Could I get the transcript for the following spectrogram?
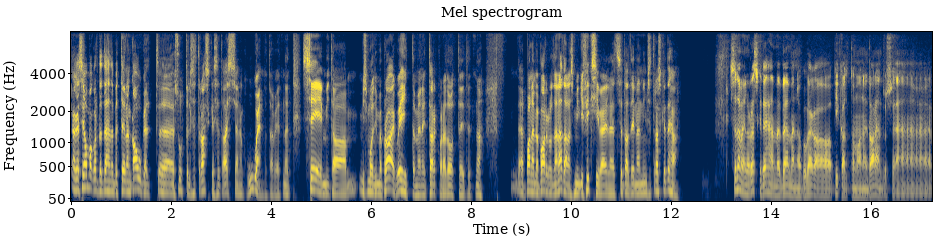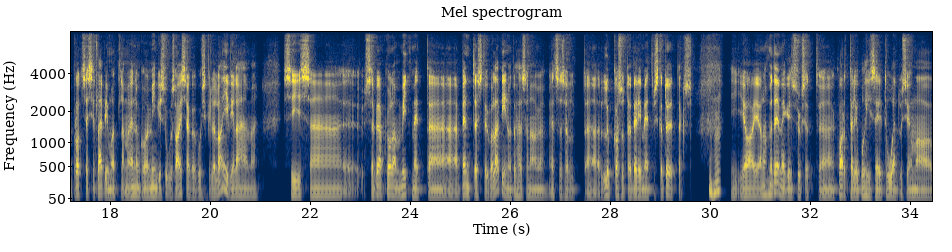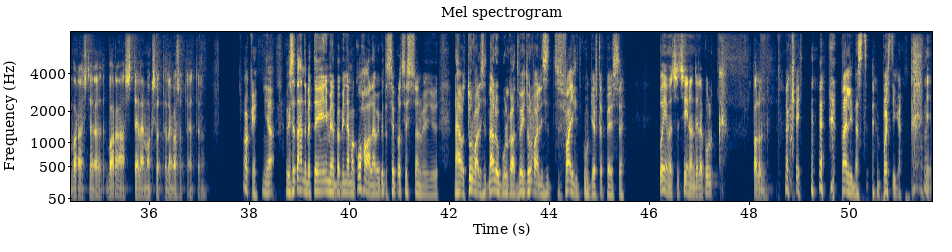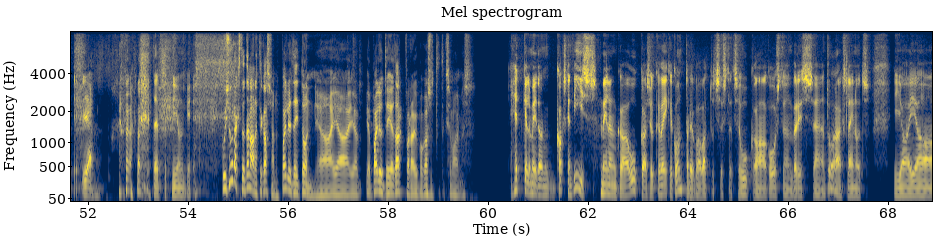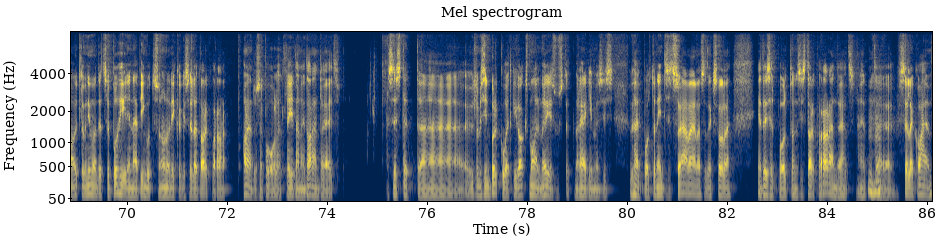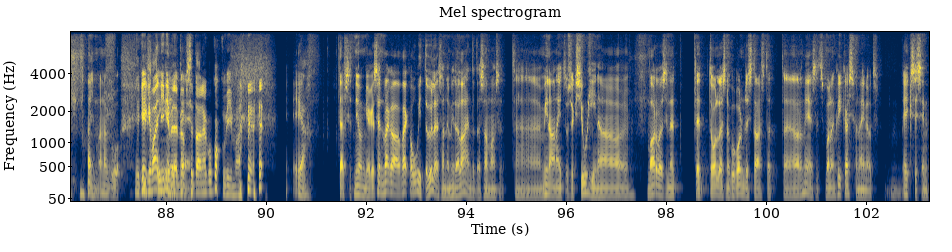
aga see omakorda tähendab, et teil on kaugelt suhteliselt raske seda asja nagu uuendada või et et see, mida, mismoodi me praegu ehitame neid tarkvaratooteid, et noh paneme paar korda nädalas mingi fix'i välja, et seda teil on ilmselt raske teha seda meil on raske teha, me peame nagu väga pikalt oma need arenduse äh, protsessid läbi mõtlema, ennem kui me mingisuguse asjaga kuskile laivi läheme. siis äh, see peabki olema mitmeid pentest'e juba läbinud, ühesõnaga, et sa sealt lõppkasutaja perimeetris ka töötaks Mm -hmm. ja, ja noh, me teemegi siukseid kvartalipõhiseid uuendusi oma varaste, varastele maksvatele kasutajatele okei okay,, ja, aga see tähendab, et teie inimene peab minema kohale või kuidas see protsess on või lähevad turvalised mälupulgad või turvalised failid kuhugi FTP-sse? põhimõtteliselt siin on teile pulk, palun. okei okay. Tallinnast postiga jah, täpselt nii ongi. kui suureks te täna olete kasvanud, palju teid on ja, ja, ja, ja palju teie tarkvara juba kasutatakse maailmas? Hetkel meid on kakskümmend viis, meil on ka UK sihuke väike kontor juba avatud, sest et see UK koostöö on päris äh, tugevaks läinud. ja, ja ütleme niimoodi, et see põhiline pingutus on olnud ikkagi selle tarkvara arenduse poole, et leida neid arendajaid. sest et äh, ütleme, siin põrkuvadki kaks maailma erisust, et me räägime siis ühelt poolt on endised sõjaväelased, eks ole ja teiselt poolt on siis tarkvaraarendajad, et mm -hmm. selle kahe maailma nagu. ja keegi vaene inimene peab seda nagu kokku viima jah, täpselt nii ongi, aga see on väga-väga huvitav ülesanne, mida lahendada samas, et äh, mina näituseks juhina. ma arvasin, et, et olles nagu kolmteist aastat äh, armees, et siis ma olen kõiki asju näinud, eksisin.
